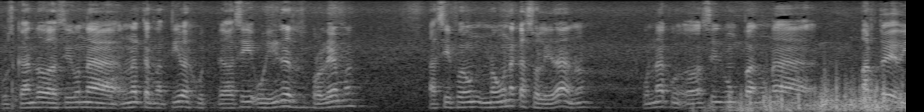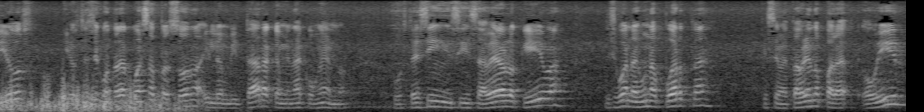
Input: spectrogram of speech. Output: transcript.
buscando así una, una alternativa, así huir de sus problemas, así fue no una casualidad, ¿no? Una, así un, una, parte de Dios que usted se encontrara con esa persona y lo invitara a caminar con él, ¿no? Usted sin, sin saber a lo que iba, dice, bueno, es una puerta que se me está abriendo para oír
